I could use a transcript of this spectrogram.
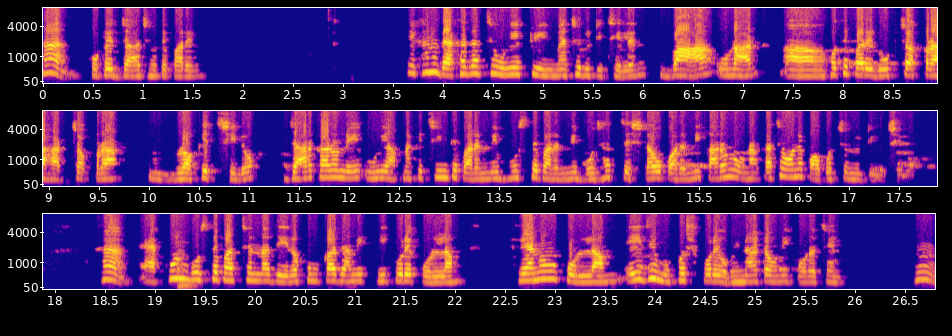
হ্যাঁ কোর্টের জাজ হতে পারেন। এখানে দেখা যাচ্ছে উনি একটু ইনম্যাচুরিটি ছিলেন বা ওনার হতে পারে রূপচক্রা হাটচক্রা ব্লকেজ ছিল, যার কারণে উনি আপনাকে চিনতে পারেননি, বুঝতে পারেননি, বোঝার চেষ্টাও করেননি, কারণ ওনার কাছে অনেক অপরচুনিটিও ছিল। হ্যাঁ এখন বুঝতে পারছেন না যে এরকম কাজ আমি কি করে করলাম, কেন করলাম, এই যে মুখোশ পরে অভিনয়টা উনি করেছেন হুম।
